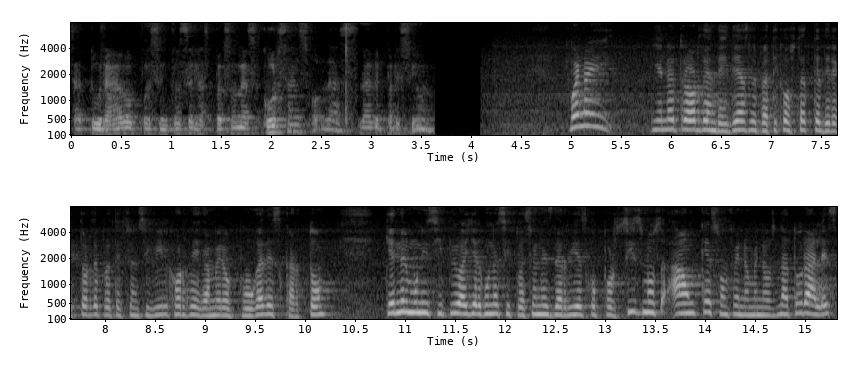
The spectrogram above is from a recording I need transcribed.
saturado, pues entonces las personas cursan solas la depresión. Bueno, y, en otro orden de ideas, le platico a usted que el director de Protección Civil, Jorge Gamero Puga, descartó que en el municipio hay algunas situaciones de riesgo por sismos, aunque son fenómenos naturales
